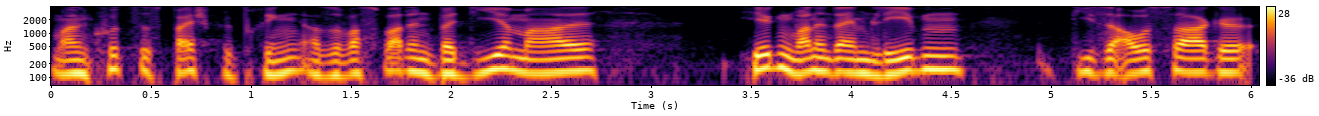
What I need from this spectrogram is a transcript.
mal ein kurzes Beispiel bringen? Also was war denn bei dir mal irgendwann in deinem Leben diese Aussage,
